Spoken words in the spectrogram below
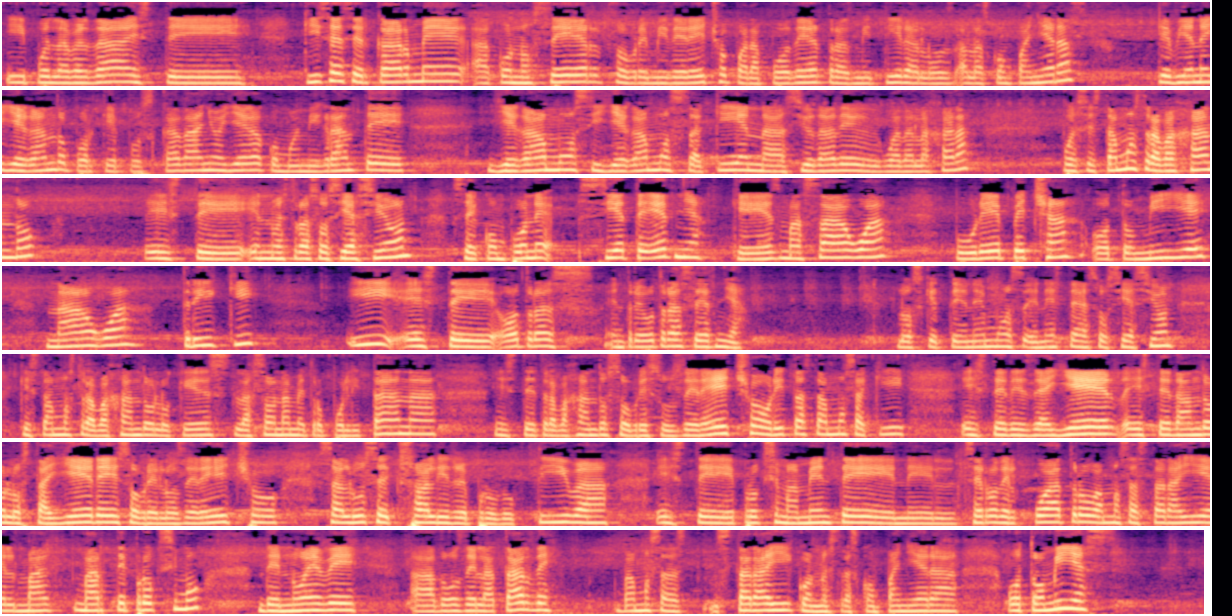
y pues la verdad, este, quise acercarme a conocer sobre mi derecho para poder transmitir a los, a las compañeras que viene llegando porque pues cada año llega como inmigrante llegamos y llegamos aquí en la ciudad de Guadalajara pues estamos trabajando este en nuestra asociación se compone siete etnias que es Mazagua, Purépecha, Otomille, Nahua, Triqui y este otras entre otras etnias los que tenemos en esta asociación que estamos trabajando lo que es la zona metropolitana, este, trabajando sobre sus derechos. Ahorita estamos aquí, este, desde ayer, este, dando los talleres sobre los derechos, salud sexual y reproductiva. Este, próximamente en el Cerro del Cuatro vamos a estar ahí el martes próximo de 9 a 2 de la tarde. Vamos a estar ahí con nuestras compañeras otomías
